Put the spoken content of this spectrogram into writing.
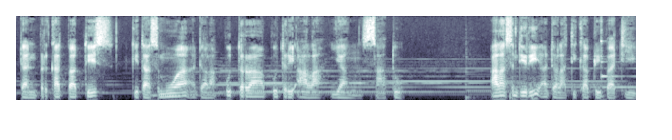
dan berkat baptis kita semua adalah putra-putri Allah yang satu. Allah sendiri adalah tiga pribadi,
